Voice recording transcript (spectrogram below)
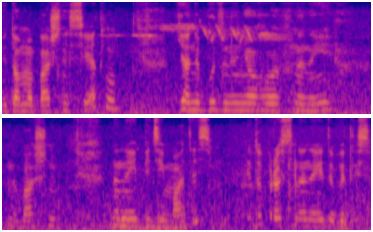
Відома башня Сіетлу. Я не буду на нього, на неї, на башню, на неї підійматись. Іду просто на неї дивитись.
